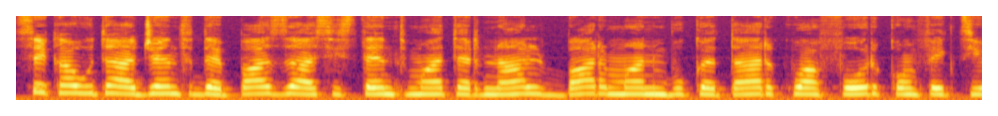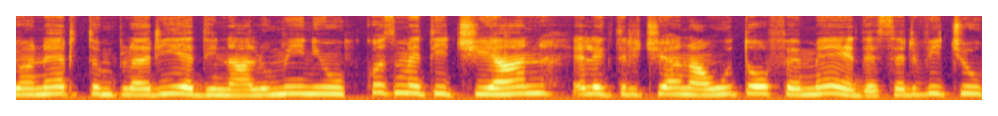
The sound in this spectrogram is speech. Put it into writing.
Se caută agent de pază, asistent maternal, barman, bucătar, coafor, confecționer, tâmplărie din aluminiu, cosmetician, electrician auto, femeie de serviciu,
